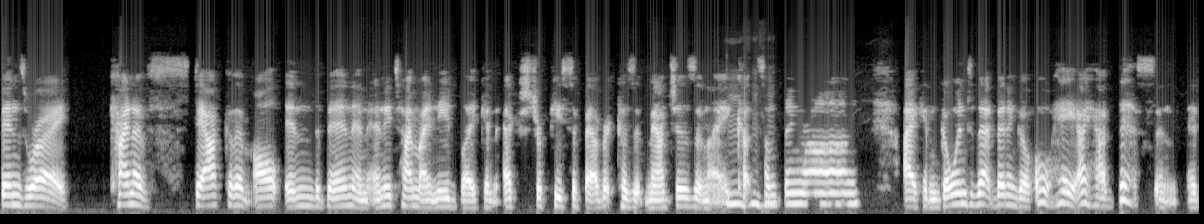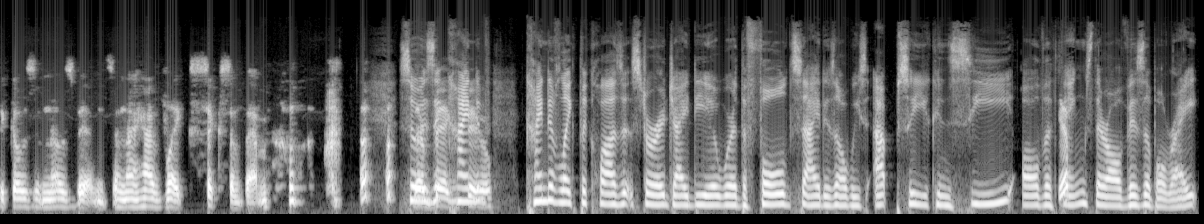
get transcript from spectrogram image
bins where I kind of stack them all in the bin and anytime I need like an extra piece of fabric because it matches and I Mhm. cut something wrong, I can go into that bin and go, "Oh, hey, I have this." And it goes in those bins and I have like 6 of them. so is it kind too. of kind of like the closet storage idea where the fold side is always up so you can see all the Yep. things they're all visible, right?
